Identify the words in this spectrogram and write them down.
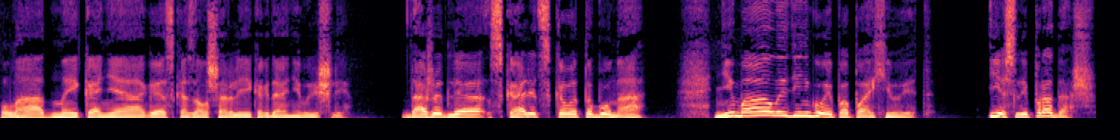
«Ладный коняга», — сказал Шарли, когда они вышли даже для скалецкого табуна. Немалой деньгой попахивает, если продашь.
